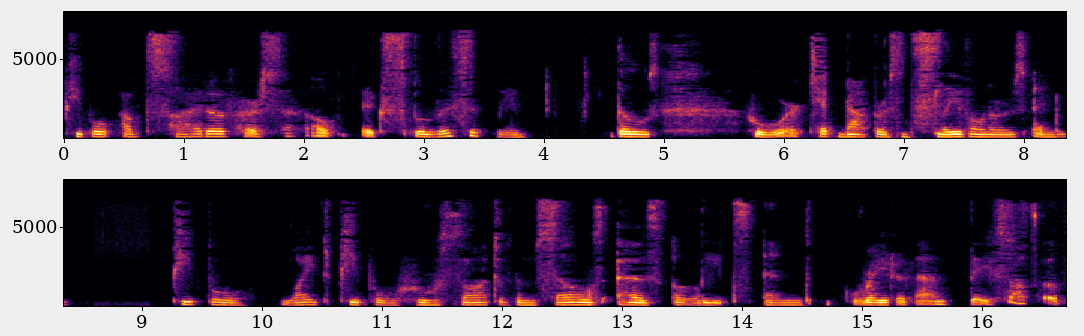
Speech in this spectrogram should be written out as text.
people outside of herself explicitly. Those who were kidnappers and slave owners and people, white people who thought of themselves as elites and greater than based off of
